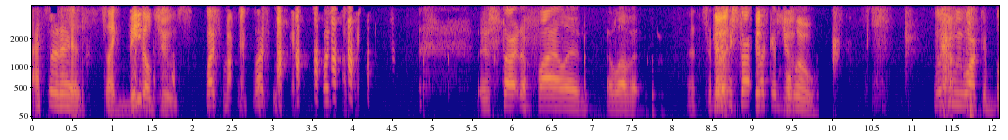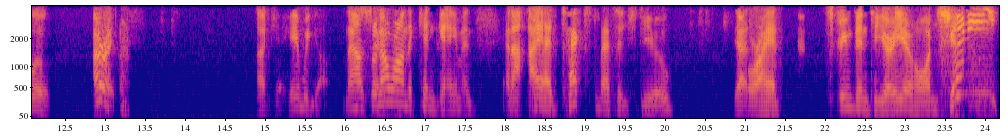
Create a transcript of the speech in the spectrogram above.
That's what it is. It's like Beetlejuice. Flush musket, flush musket, flush musket. They're starting to file in. I love it. That's The minute we start Good looking you. blue. Look we walk in blue. All right. Okay, here we go. Now, so now we're on the kin game, and and I, I had text messaged you, Yes. or I had screamed into your ear horn, Jenny,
